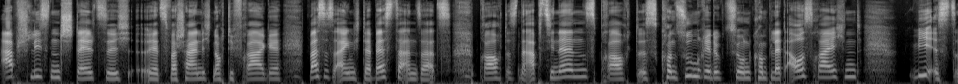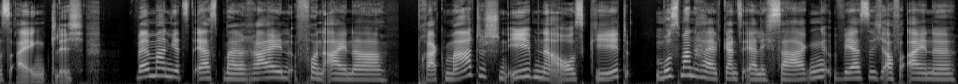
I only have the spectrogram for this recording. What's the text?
Abschließend stellt sich jetzt wahrscheinlich noch die Frage, was ist eigentlich der beste Ansatz? Braucht es eine Abstinenz? Braucht es Konsumreduktion komplett ausreichend? Wie ist es eigentlich? Wenn man jetzt erstmal rein von einer pragmatischen Ebene ausgeht, muss man halt ganz ehrlich sagen, wer sich auf eine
